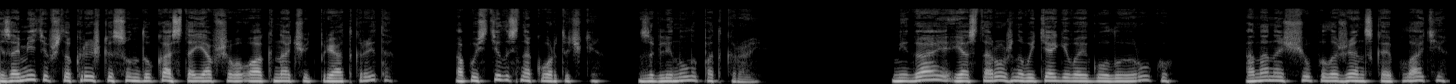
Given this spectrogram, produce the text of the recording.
и, заметив, что крышка сундука, стоявшего у окна, чуть приоткрыта, опустилась на корточки, заглянула под край. Мигая и осторожно вытягивая голую руку, она нащупала женское платье,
